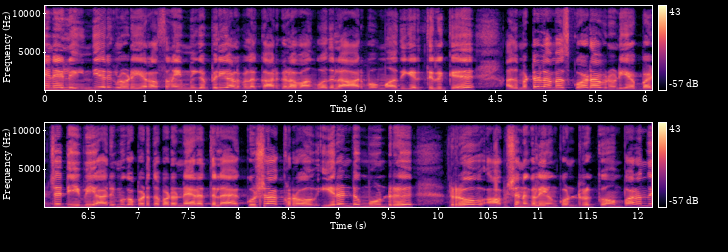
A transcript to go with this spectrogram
ஏனெனில் இந்தியர்களுடைய ரசனை மிகப்பெரிய அளவில் கார்களை வாங்குவதில் ஆர்வமும் அதிகரித்திருக்கு. அது மட்டும் இல்லாமல் ஸ்கோடாவினுடைய பட்ஜெட் ஈவி அறிமுகப்படுத்தப்படும் நேரத்தில் குஷாக் ரோவ் இரண்டு மூன்று ரோவ் ஆப்ஷன்களையும் கொண்டிருக்கும். பரந்த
